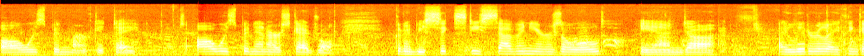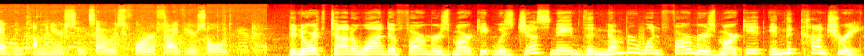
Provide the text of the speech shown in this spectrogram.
always been market day. It's always been in our schedule. going to be 67 years old, and uh, I literally, I think I've been coming here since I was four or five years old. The North Tonawanda Farmers Market was just named the number one farmers market in the country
